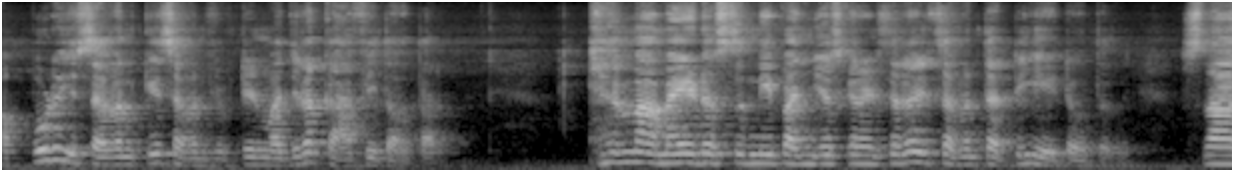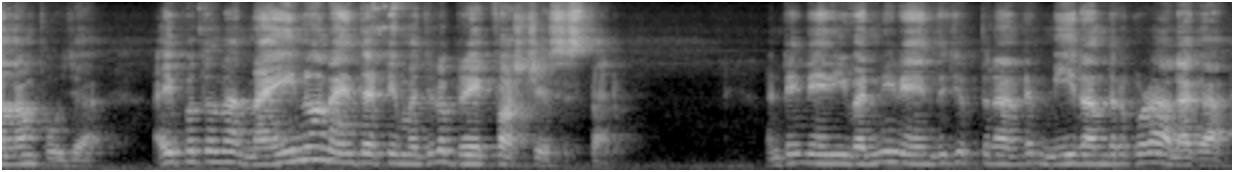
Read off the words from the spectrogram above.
అప్పుడు సెవెన్కి సెవెన్ ఫిఫ్టీన్ మధ్యలో కాఫీ తాగుతారు. మా మైడ్ వస్తుంది పని చేసుకునే సరే సెవెన్ థర్టీ ఎయిట్ అవుతుంది. స్నానం పూజ. అయిపోతుంది నైన్ నైన్ థర్టీ మధ్యలో బ్రేక్ఫాస్ట్ చేసిస్తారు. అంటే నేను ఇవన్నీ నేను ఎందుకు చెప్తున్నానంటే మీరందరూ కూడా అలాగా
